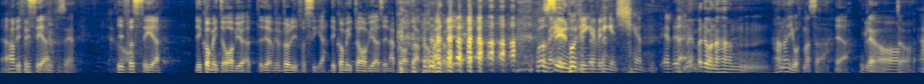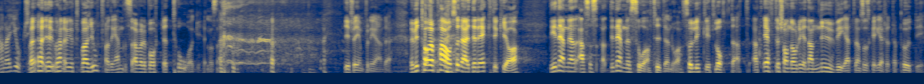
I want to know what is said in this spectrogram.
Ja, vi får se. Vi får se. Vi får se. Det kommer inte avgöra, det- vi får se. Det kommer inte avgöras i den här pratan. Vad Men synd. Pudding är väl ingen känd, eller? Men vadå när han, han har gjort massa Ja. glömt Ja, och... han har gjort sin... Vad han har gjort, vad har gjort för någonting? Han slarvade bort ett tåg. Eller något sånt. det är för imponerande. Men vi tar en paus där direkt tycker jag. Det är, nämligen, alltså, det är nämligen så, tydligen då, så lyckligt lottat, att eftersom de redan nu vet vem som ska ersätta Pudding,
